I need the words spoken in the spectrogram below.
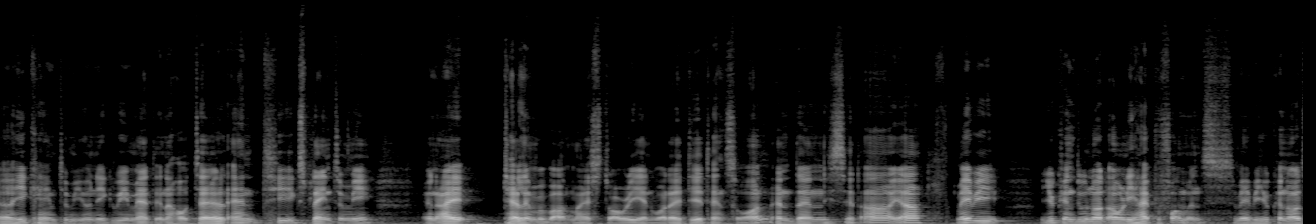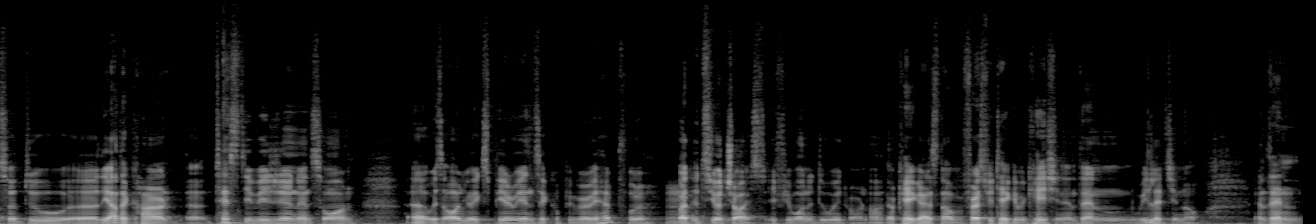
uh, he came to Munich. We met in a hotel, and he explained to me, and I tell him about my story and what I did and so on. And then he said, "Ah, yeah, maybe you can do not only high performance, maybe you can also do uh, the other car uh, test division and so on." Uh, with all your experience, it could be very helpful. But it's your choice if you want to do it or not. Okay, guys. Now, first we take a vacation, and then we let you know. And then,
